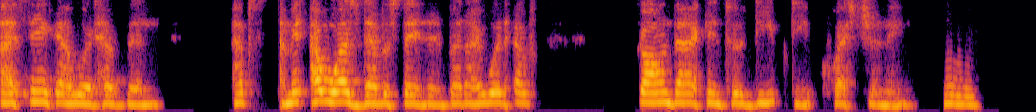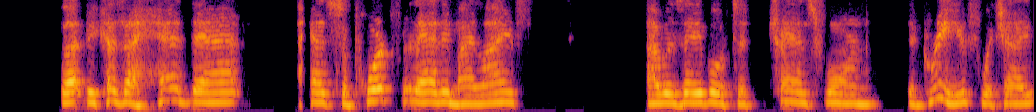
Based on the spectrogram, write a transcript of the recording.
I think I would have been I mean, I was devastated, but I would have gone back into deep, deep questioning. Mm-hmm. But because I had that, I had support for that in my life, I was able to transform the grief, which I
